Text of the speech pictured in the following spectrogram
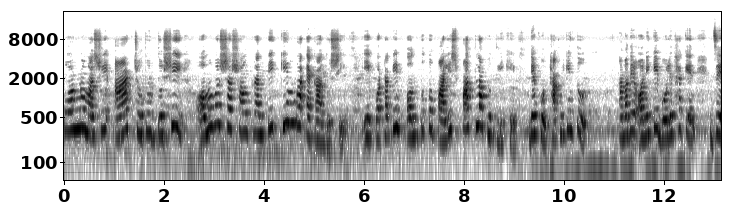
পূর্ণমাসী, আট চতুর্দশী, অমাবস্যা সংক্রান্তি কিংবা একাদশী। এই কটা দিন অন্তত পালিশ পাতলা পুতলি খেয়ে দেখুন, ঠাকুর কিন্তু আমাদের অনেকেই বলে থাকেন যে,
